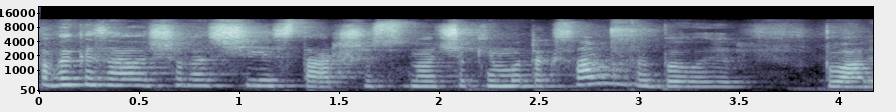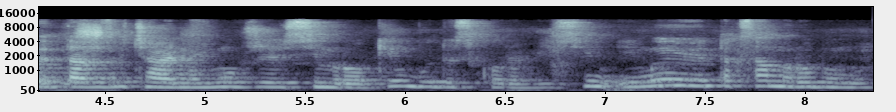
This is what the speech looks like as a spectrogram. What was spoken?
А ви казали, що у вас ще є старший синочок, йому так само робили плані? Е, Так, звичайно, йому вже 7 років, буде скоро 8. І ми так само робимо.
